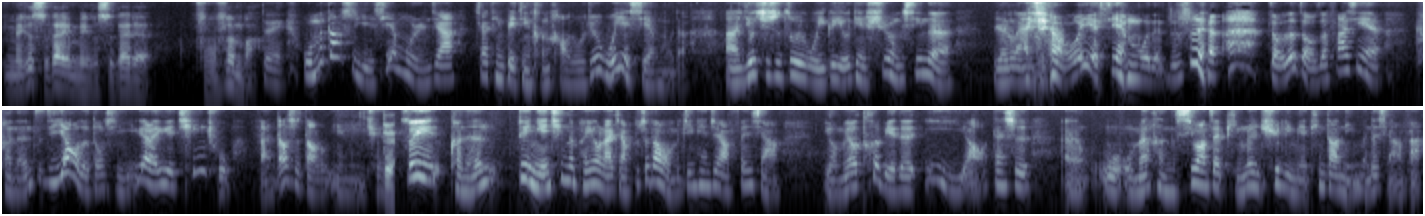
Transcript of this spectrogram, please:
每个时代有每个时代的福分吧。对我们当时也羡慕人家家庭背景很好的，我觉得我也羡慕的啊，尤其是作为我一个有点虚荣心的人来讲，我也羡慕的。只是 走着走着发现，可能自己要的东西你越来越清楚。反倒是道路越明确，对，所以可能对年轻的朋友来讲，不知道我们今天这样分享有没有特别的意义啊？但是。嗯，我我们很希望在评论区里面听到你们的想法，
